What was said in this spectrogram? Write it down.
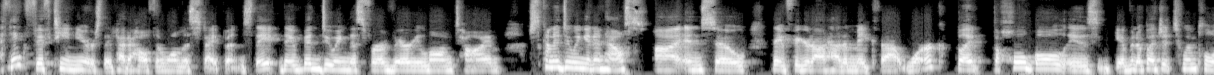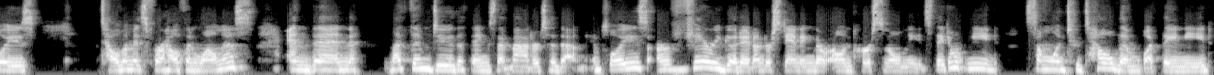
I think 15 years they've had a health and wellness stipends. They they've been doing this for a very long time, just kind of doing it in house, uh, and so they've figured out how to make that work. But the whole goal is given a budget to employees, tell them it's for health and wellness, and then let them do the things that matter to them. Employees are very good at understanding their own personal needs. They don't need someone to tell them what they need.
